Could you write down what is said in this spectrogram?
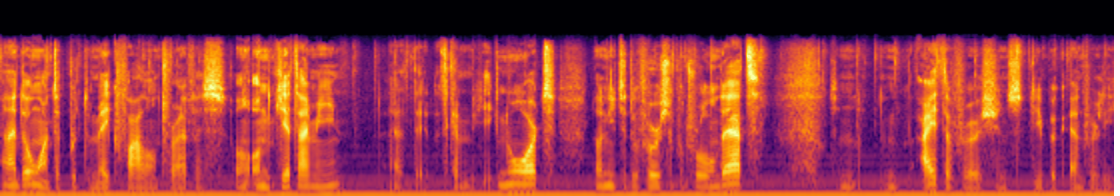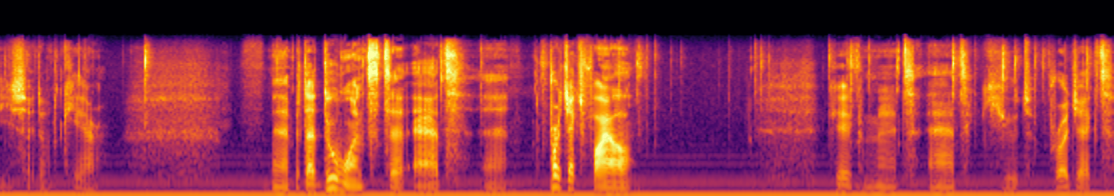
and I don't want to put the make file on Travis, on, on Git I mean. Uh, it can be ignored, no need to do version control on that. So either versions, debug and release, I don't care. Uh, but I do want to add uh, the project file. Git commit add qt project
